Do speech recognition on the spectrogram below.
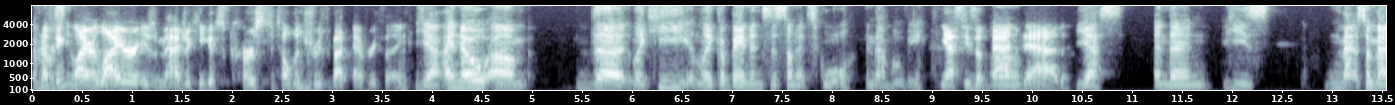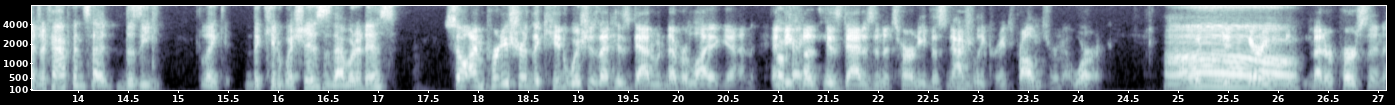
I've never I think liar, liar is magic. He gets cursed to tell the Mhm. truth about everything. Yeah, I know. Um, the like he like abandons his son at school in that movie. Yes, he's a bad Um, dad. Yes, and then he's ma- so magic happens. Does he like the kid wishes? Is that what it is? So I'm pretty sure the kid wishes that his dad would never lie again, and Okay. because his dad is an attorney, this naturally creates problems for him at work. But Jim Carrey Oh, becomes a better person,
